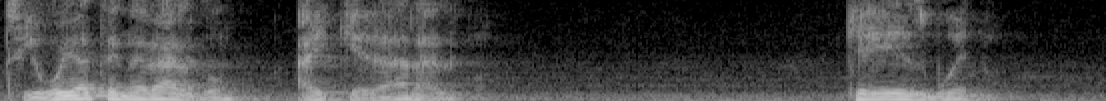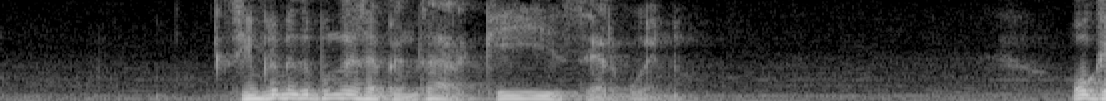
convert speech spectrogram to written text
Si voy a tener algo, hay que dar algo. ¿Qué es bueno? Simplemente póngase a pensar, ¿qué es ser bueno? Ok,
